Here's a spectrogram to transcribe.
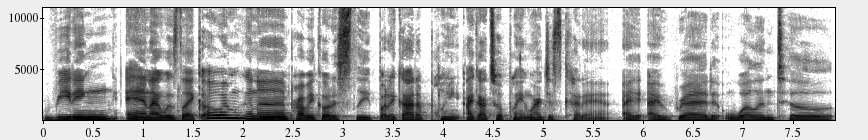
reading and I was like, oh, I'm gonna probably go to sleep, but I got a point I got to a point where I just couldn't. I, I read well until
